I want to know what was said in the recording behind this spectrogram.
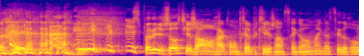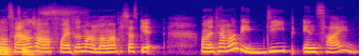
ça. c'est pas des choses que genre on raconterait puis que les gens seraient comme oh my god c'est drôle. non, c'est vraiment genre, faut être là dans le moment. Puis c'est parce que on a tellement des deep inside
